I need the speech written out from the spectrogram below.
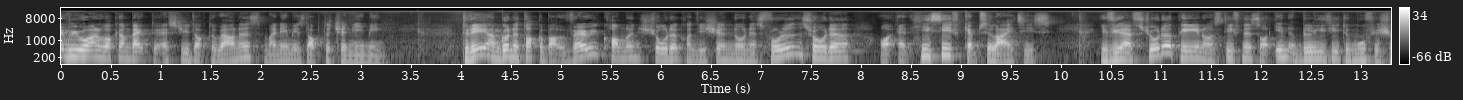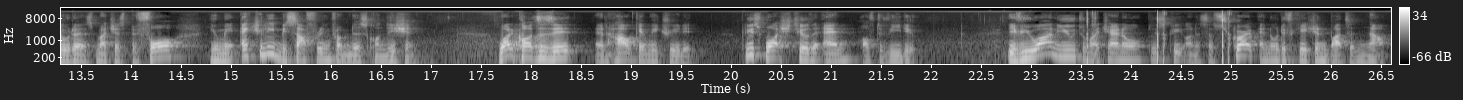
everyone, welcome back to SG Doctor Wellness. My name is Dr. Chen Yiming. Today I'm going to talk about a very common shoulder condition known as frozen shoulder or adhesive capsulitis. If you have shoulder pain or stiffness or inability to move your shoulder as much as before, you may actually be suffering from this condition. What causes it and how can we treat it? Please watch till the end of the video. If you are new to my channel, please click on the subscribe and notification button now.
